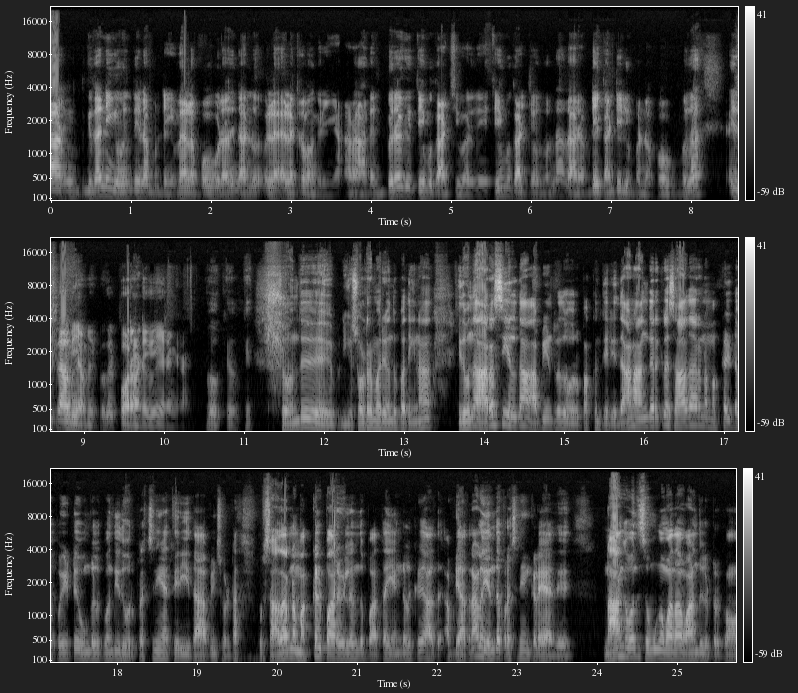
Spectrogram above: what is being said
காரணத்துக்கு தான் நீங்க வந்து என்ன பண்றீங்க? மேல போகக்கூடாதுன்னு அனு லெட்டர் வாங்குறீங்க. ஆனா அதன் பிறகு திமுக ஆட்சி வருது. திமுக ஆட்சி வந்தோம்னா அதை அப்படியே கண்டினியூ பண்ண போகும்போது தான் இஸ்லாமிய அமைப்புகள் போராடவே இறங்குறாங்க. ஓகே ஓகே. ஸோ வந்து நீங்க சொல்ற மாதிரி வந்து பாத்தீங்கன்னா இது வந்து அரசியல் தான் அப்படின்றது ஒரு பக்கம் தெரியுது. ஆனா அங்க இருக்கிற சாதாரண மக்கள்கிட்ட போயிட்டு உங்களுக்கு வந்து இது ஒரு பிரச்சனையா தெரியுதா? அப்படின்னு சொல்லிட்டா ஒரு சாதாரண மக்கள் பார்வையில இருந்து பார்த்தா எங்களுக்கு அது அப்படி அதனால எந்த பிரச்சனையும் கிடையாது. நாங்க வந்து சுமூகமா தான் வாழ்ந்துகிட்டு இருக்கோம்.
